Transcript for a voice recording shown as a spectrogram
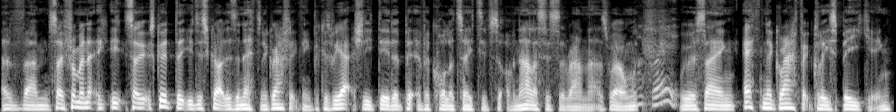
of um, so from an so it's good that you described it as an ethnographic thing because we actually did a bit of a qualitative sort of analysis around that as well. Oh, great. We were saying ethnographically speaking,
